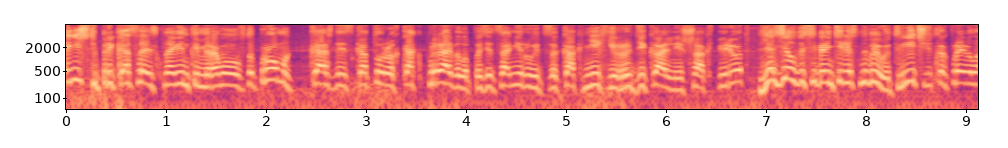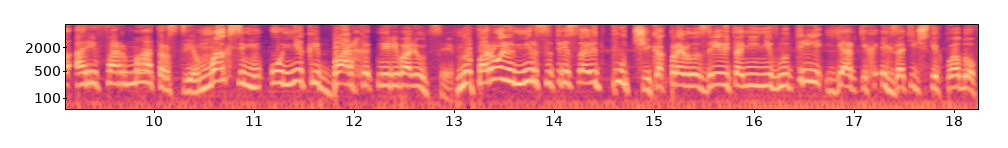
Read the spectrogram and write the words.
Периодически прикасаясь к новинкам мирового автопрома, каждая из которых, как правило, позиционируется как некий радикальный шаг вперед, я сделал для себя интересный вывод. Речь идет, как правило, о реформаторстве, максимум о некой бархатной революции. Но порою мир сотрясают путчи, и, как правило, зреют они не внутри ярких экзотических плодов,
